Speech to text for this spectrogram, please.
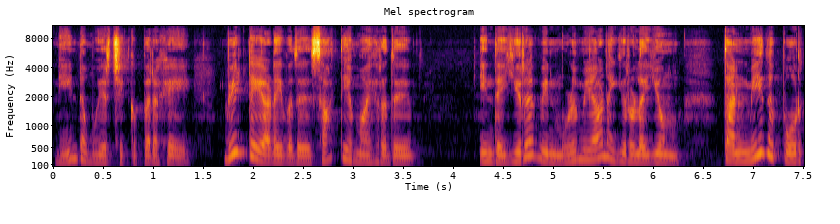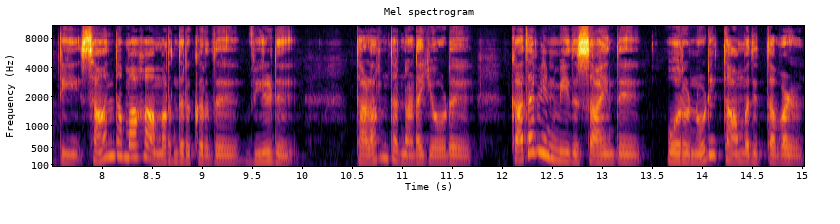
நீண்ட முயற்சிக்கு பிறகே வீட்டை அடைவது சாத்தியமாகிறது. இந்த இரவின் முழுமையான இருளையும் தன் மீது போர்த்தி சாந்தமாக அமர்ந்திருக்கிறது வீடு. தளர்ந்த நடையோடு கதவின் மீது சாய்ந்து ஒரு நொடி தாமதித்தவள்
